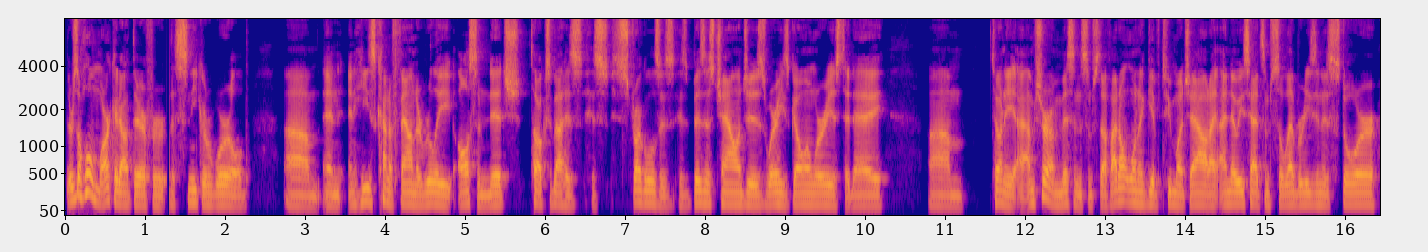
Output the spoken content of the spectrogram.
There's a whole market out there for the sneaker world um, and and he's kind of found a really awesome niche. Talks about his his, struggles, his his business challenges, where he's going, where he is today. Um, Tony, I'm sure I'm missing some stuff. I don't want to give too much out. I, I know he's had some celebrities in his store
